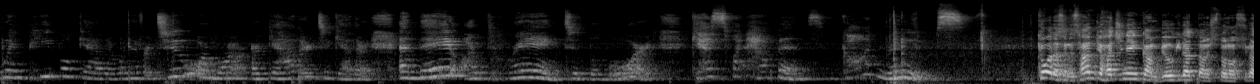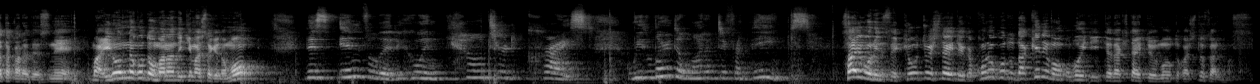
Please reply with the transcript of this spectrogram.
When people gather, whenever two or more are gathered together and they are praying to the Lord, guess what happens? God moves. 今日はですね38年間病気だった人の姿からですねまあいろんなことを学んできましたけども This invalid who encountered Christ, we learned a lot of different things. 最後にですね強調したいというかこのことだけでも覚えていただきたいというものとか一つあります.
